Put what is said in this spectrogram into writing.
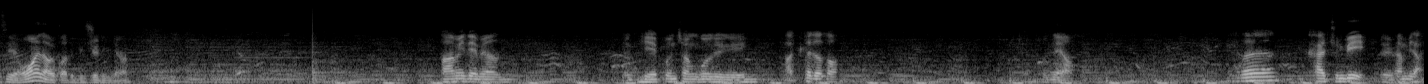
무슨 영화에 나올 것 같은 비주얼이냐? 밤이 되면 이렇게 예쁜 전구들이 다 켜져서 좋네요. 저는 갈 준비를 합니다.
